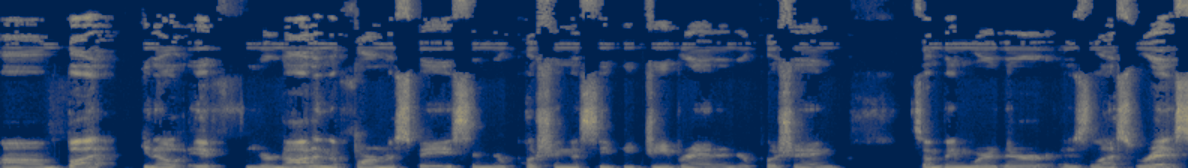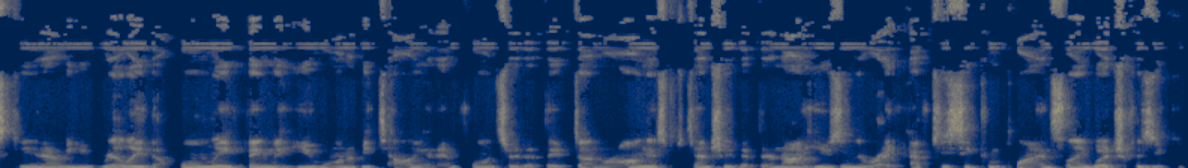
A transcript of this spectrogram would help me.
Um, but you know, if you're not in the pharma space and you're pushing a CPG brand and you're pushing something where there is less risk, you know, you really the only thing that you want to be telling an influencer that they've done wrong is potentially that they're not using the right FTC compliance language because you could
